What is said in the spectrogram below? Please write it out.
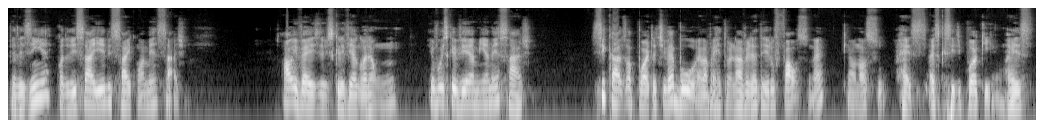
Belezinha? Quando ele sair, ele sai com a mensagem. Ao invés de eu escrever agora um, eu vou escrever a minha mensagem. Se caso a porta estiver boa, ela vai retornar verdadeiro ou falso, né? Que é o nosso res. Ah, esqueci de pôr aqui. Um res.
